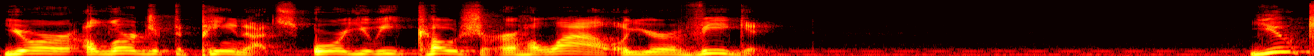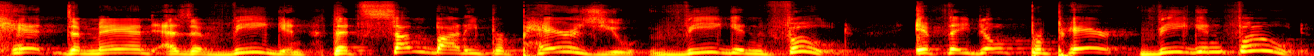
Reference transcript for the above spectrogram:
you're allergic to peanuts, or you eat kosher or halal, or you're a vegan, you can't demand as a vegan that somebody prepares you vegan food if they don't prepare vegan food.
